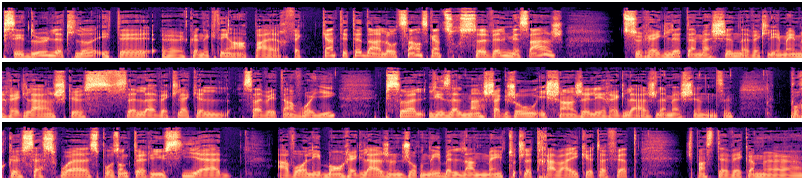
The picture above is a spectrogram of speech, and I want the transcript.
puis ces deux lettres-là étaient euh, connectées en paire. Fait que quand tu étais dans l'autre sens, quand tu recevais le message, tu réglais ta machine avec les mêmes réglages que celle avec laquelle ça avait été envoyé. Puis ça, les Allemands, chaque jour, ils changeaient les réglages de la machine, pour que ça soit, supposons que tu as réussi à avoir les bons réglages une journée, ben, le lendemain, tout le travail que tu as fait, je pense que tu avais comme euh,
